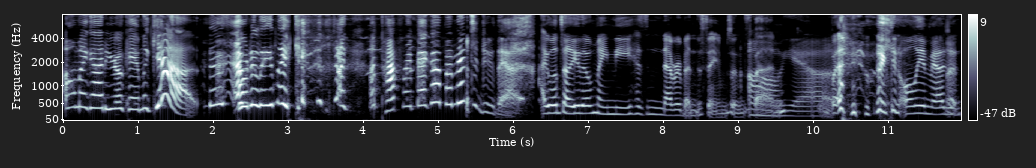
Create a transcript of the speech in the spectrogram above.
"Oh my god, you're okay." I'm like, "Yeah, that was totally like." I, I popped right back up. I meant to do that. I will tell you though, my knee has never been the same since oh, then. Oh, yeah. But I can only imagine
